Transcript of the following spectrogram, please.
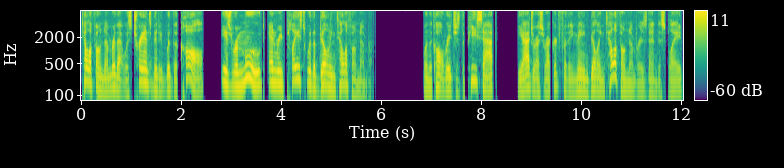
telephone number that was transmitted with the call is removed and replaced with a billing telephone number. When the call reaches the PSAP, the address record for the main billing telephone number is then displayed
